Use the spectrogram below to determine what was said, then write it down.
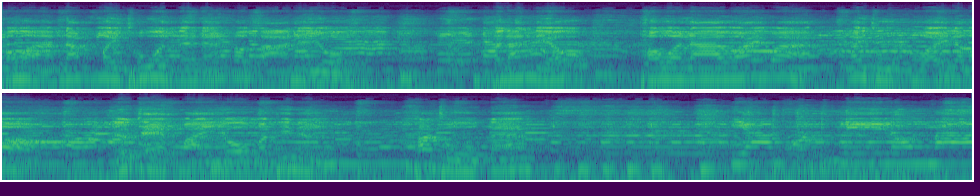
เพราะว่านับไม่ถ้วนเลยนะข้าวสารเนี่ยโยมดังนั้นเดี๋ยวภาวนาไว้ว่าให้ถูกหวยแล้วก็ เดี๋ยวแจกใหม่โยมวันที่หนึ่ง ถ้าถูกนะยามฝนเทลงมา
